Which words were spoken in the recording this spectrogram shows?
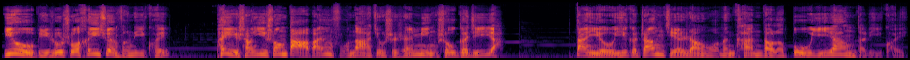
又比如说黑旋风李逵，配上一双大板斧，那就是人命收割机呀。但有一个章节让我们看到了不一样的李逵。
